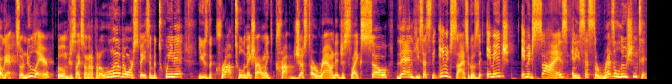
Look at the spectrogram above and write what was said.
Okay, so new layer, boom, just like so. I'm gonna put a little bit more space in between it. Use the crop tool to make sure I only crop just around it, just like so. Then he sets the image size, so it goes to image, image size, and he sets the resolution to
